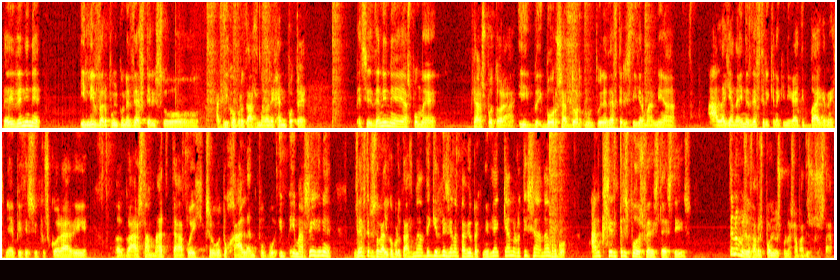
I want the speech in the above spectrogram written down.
Δηλαδή δεν είναι η Λίβερπουλ που είναι δεύτερη στο αγγλικό πρωτάθλημα, αλλά δεν χάνει ποτέ. Έτσι, δεν είναι, ας πούμε, ποια να σου πω τώρα, η Borussia Dortmund που είναι δεύτερη στη Γερμανία, αλλά για να είναι δεύτερη και να κυνηγάει την Bayern έχει μια επίθεση που σκοράρει ε, ασταμάτητα, που έχει ξέρω εγώ, το Χάλαντ. Που, που... Η, η Μαρσέη είναι δεύτερη στο γαλλικό πρωτάθλημα, δεν κερδίζει ένα από τα δύο παιχνίδια και αν ρωτήσεις έναν άνθρωπο, αν ξέρει τρεις ποδοσφαιριστές της, δεν νομίζω ότι θα βρεις πολλούς που να σου απαντήσουν σωστά.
